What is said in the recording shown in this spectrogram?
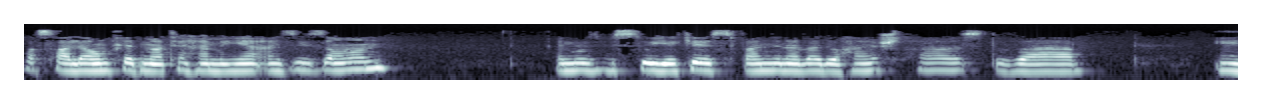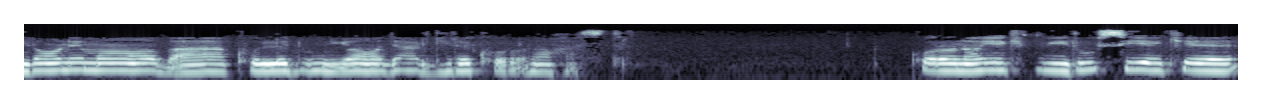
با سلام خدمت همه عزیزان. امروز 21 اسفند 98 هست و ایران ما و کل دنیا درگیر کرونا هست. کرونا یک ویروسیه که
